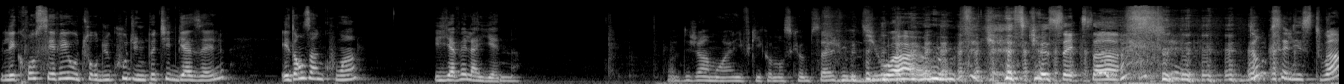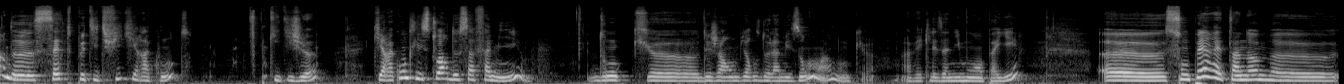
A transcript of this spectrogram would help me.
les crocs serrés autour du cou d'une petite gazelle, et dans un coin, il y avait la hyène. déjà, moi, un livre qui commence comme ça, je me dis, waouh, qu'est-ce que c'est que ça? Donc, c'est l'histoire de cette petite fille qui raconte, qui dit je, qui raconte l'histoire de sa famille. Donc, déjà ambiance de la maison, hein, donc, avec les animaux empaillés. Son père est un homme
